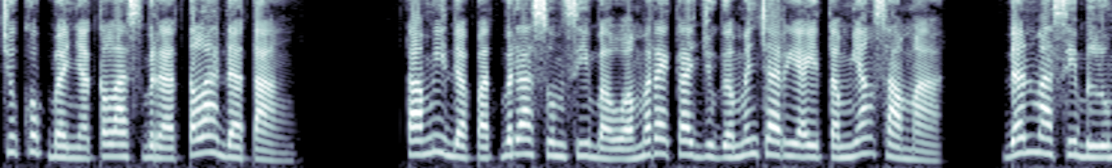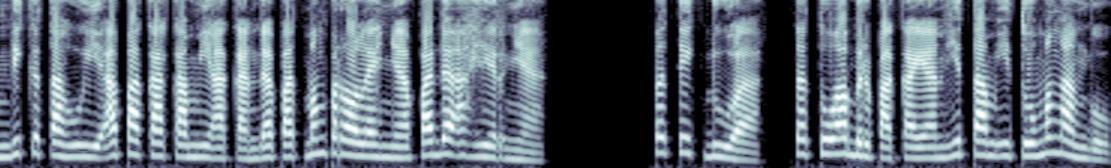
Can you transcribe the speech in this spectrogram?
cukup banyak kelas berat telah datang kami dapat berasumsi bahwa mereka juga mencari item yang sama, dan masih belum diketahui apakah kami akan dapat memperolehnya pada akhirnya. Petik 2. Tetua berpakaian hitam itu mengangguk.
